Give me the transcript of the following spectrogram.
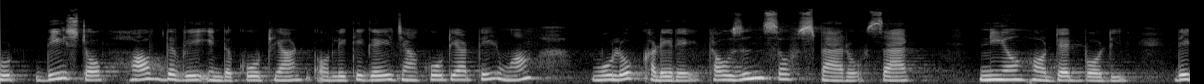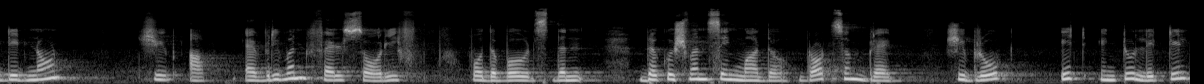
they stop half the way in the courtyard और लेके गए जहाँ कोर्ट यार्ड थे वहाँ वो लोग खड़े रहे thousands of sparrow sat near her dead body. They did not trip up. Everyone felt sorry for the birds. Then the Kushwan Singh mother brought some bread. She broke it into little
